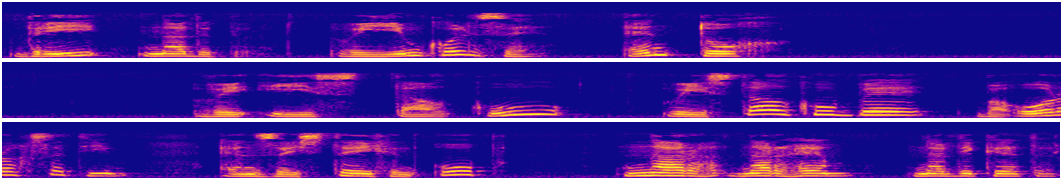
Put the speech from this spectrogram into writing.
Drie na de punt. En toch, we istalku, we istalku be baorach satim, en zij stegen op naar, naar hem, naar de ketter,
